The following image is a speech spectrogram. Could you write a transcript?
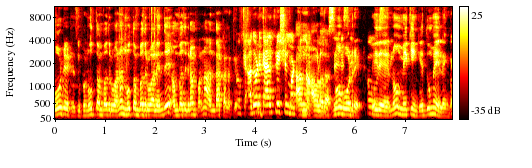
போர்ட் ரேட் இருக்கு? இப்போ நூத்தம்பது ரூபானா நூத்தம்பது ரூபால இருந்து ஐம்பது கிராம் பண்ணா அந்த கணக்கு. அதோட கால்குலேஷன் மட்டும் அவ்வளவுதான். நோ போர்ட் ரேட் இது நோ மேக்கிங் எதுவுமே இல்லைங்க.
